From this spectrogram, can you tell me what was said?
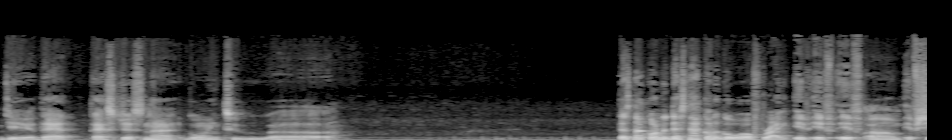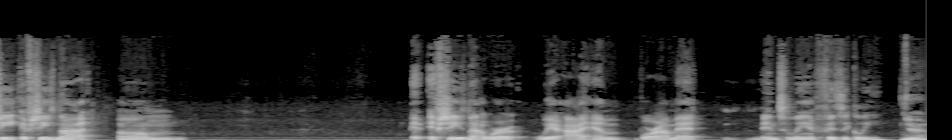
yeah, that that's just not going to uh that's not gonna that's not gonna go off right. If if if um if she if she's not um if, if she's not where where I am, where I'm at mentally and physically, Yeah.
